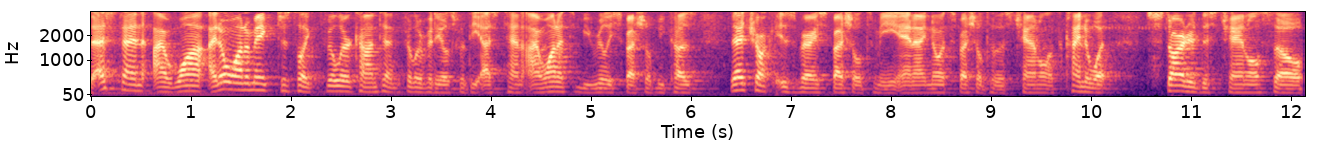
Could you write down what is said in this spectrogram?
The S10, I want, I don't want to make just like filler content, filler videos with the S10. I want it to be really special because that truck is very special to me and I know it's special to this channel. It's kind of what started this channel, so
